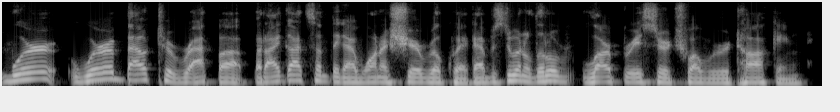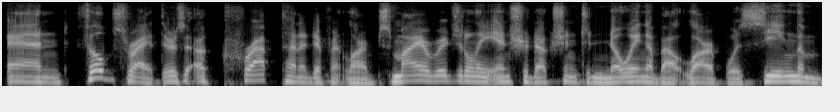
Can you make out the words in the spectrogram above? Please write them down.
we're we're about to wrap up, but I got something I want to share real quick. I was doing a little LARP research while we were talking, and Philip's right. There's a crap ton of different LARPs. My originally introduction to knowing about LARP was seeing the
